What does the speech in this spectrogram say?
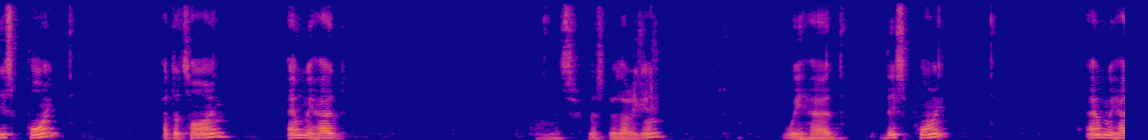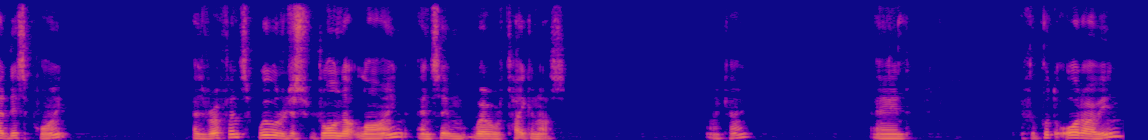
this point at the time, and we had let's let's do that again. We had this point, and we had this point as reference. We would have just drawn that line and seen where it would have taken us. Okay, and if we put the auto in,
